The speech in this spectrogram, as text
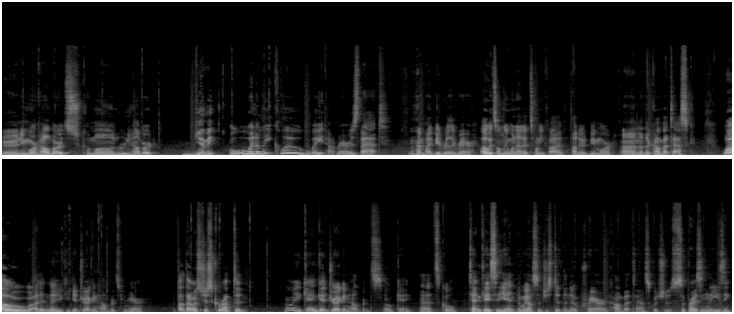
Any more halberds? Come on, rune halberd. Gimme. Ooh, an elite clue. Wait, how rare is that? that might be really rare. Oh, it's only one out of 25? I thought it would be more. Uh, another combat task? Whoa, I didn't know you could get dragon halberds from here. I thought that was just corrupted. Oh, you can get Dragon Halberds. Okay, that's cool. 10 KC in, and we also just did the no prayer combat task, which was surprisingly easy.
